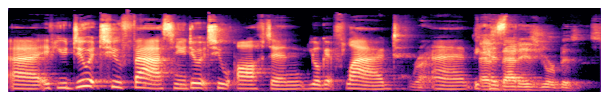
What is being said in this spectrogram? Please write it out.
Uh, if you do it too fast and you do it too often, you'll get flagged. Right. Uh, Because because, that is your business.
